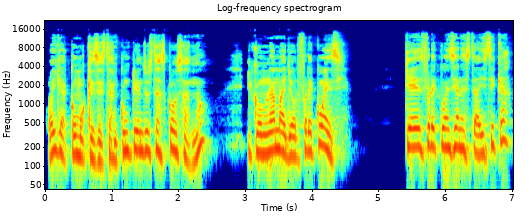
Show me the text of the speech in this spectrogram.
Oiga, como que se están cumpliendo estas cosas, ¿no? Y con una mayor frecuencia. ¿Qué es frecuencia en estadística?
